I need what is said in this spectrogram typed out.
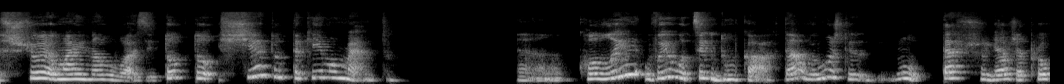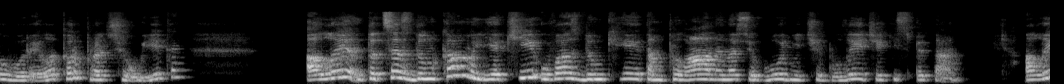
що я маю на увазі. Тобто, ще тут такий момент. Е, Коли ви у цих думках, да, ви можете, ну, те, що я вже проговорила, пропрацьовуєте, але то це з думками, які у вас думки, там плани на сьогодні, чи були, чи якісь питання. Але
